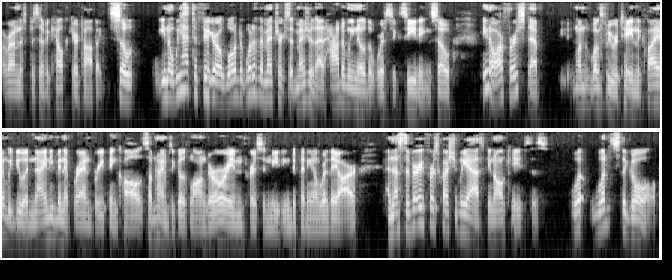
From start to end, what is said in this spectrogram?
around a specific healthcare topic. So, you know, we had to figure out what, what are the metrics that measure that? How do we know that we're succeeding? So, you know, our first step once we retain the client, we do a 90 minute brand briefing call. Sometimes it goes longer or in person meeting, depending on where they are. And that's the very first question we ask in all cases. What, what's the goal?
